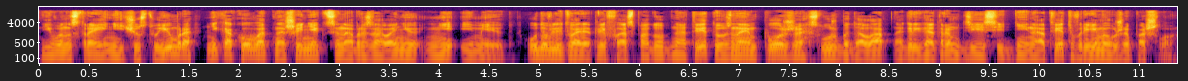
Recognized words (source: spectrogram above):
его настроение и чувство юмора никакого отношения к ценообразованию не имеют». Удовлетворят ли ФАС подобные ответы, узнаем позже. Служба дала агрегаторам 10 дней на ответ, время уже пошло.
